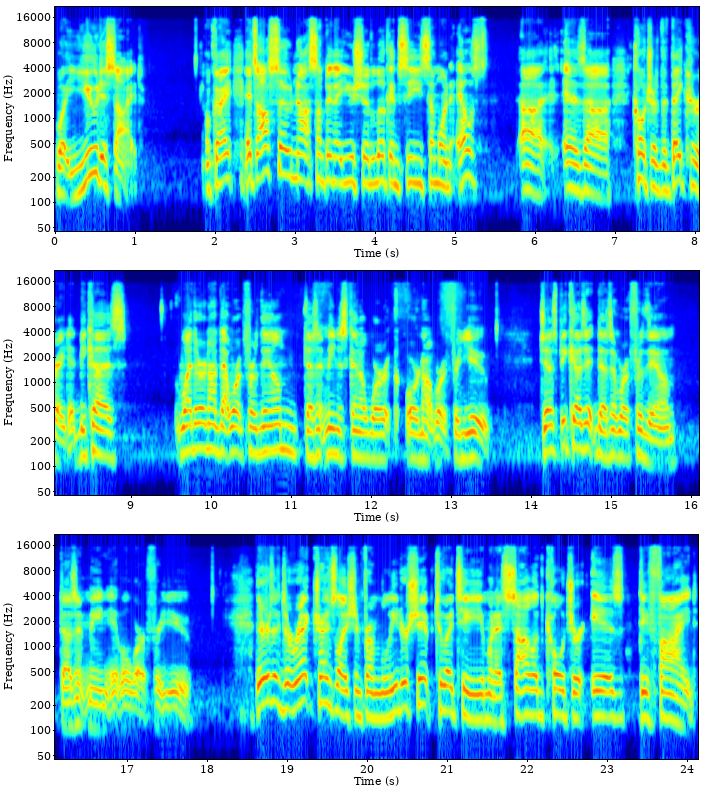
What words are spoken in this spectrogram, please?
what you decide. Okay? It's also not something that you should look and see someone else uh, as a culture that they created because whether or not that worked for them doesn't mean it's going to work or not work for you. Just because it doesn't work for them doesn't mean it will work for you. There is a direct translation from leadership to a team when a solid culture is defined.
